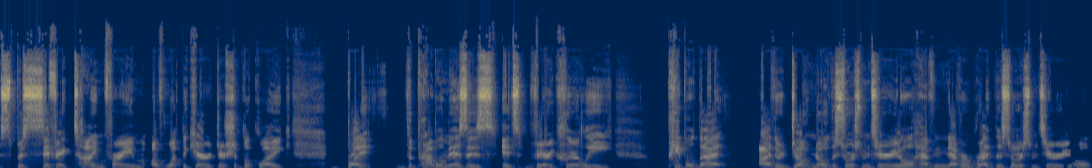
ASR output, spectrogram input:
specific time frame of what the character should look like. But the problem is is it's very clearly people that either don't know the source material, have never read the mm-hmm. source material,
